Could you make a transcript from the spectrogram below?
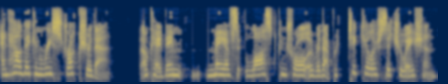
and how they can restructure that. Okay they may have lost control over that particular situation.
